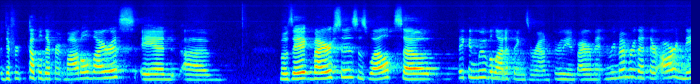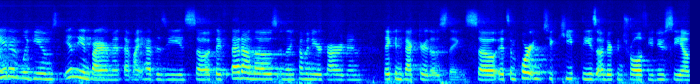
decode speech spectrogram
a different, couple different mottle virus, and um, mosaic viruses as well. So they can move a lot of things around through the environment. And remember that there are native legumes in the environment that might have disease. So if they fed on those and then come into your garden, they can vector those things. So it's important to keep these under control if you do see them.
